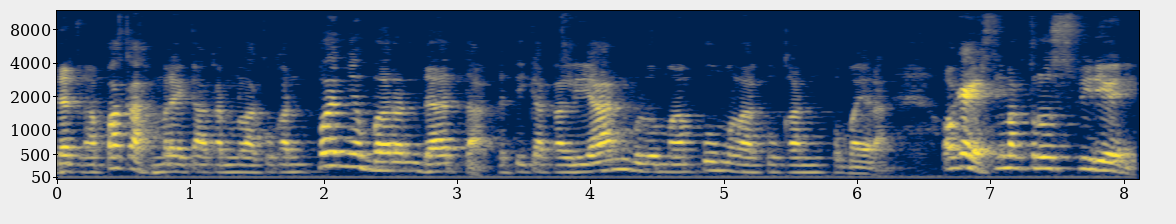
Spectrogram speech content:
Dan apakah mereka akan melakukan penyebaran data ketika kalian belum mampu melakukan pembayaran? Oke, simak terus video ini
